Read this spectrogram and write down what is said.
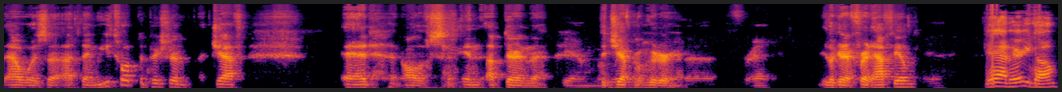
that was a, a thing. Will you throw up the picture of Jeff, Ed, and all of us in up there in the yeah, the Jeff Magruder. At, uh, You looking at Fred Hatfield? Yeah, yeah there you go.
